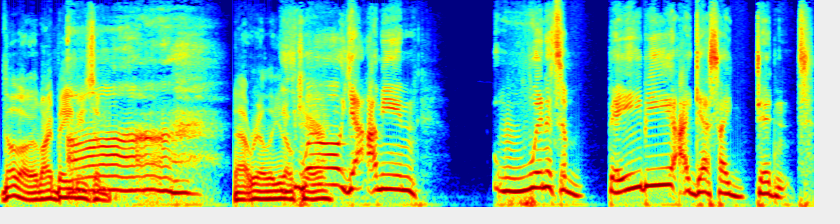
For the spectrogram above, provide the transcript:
No, no, my baby's a, uh, not really. You don't care. well, yeah. I mean, when it's a baby, I guess I didn't.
